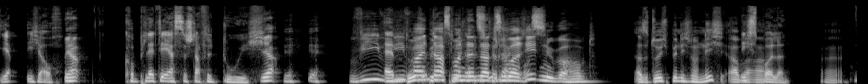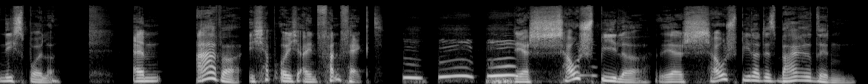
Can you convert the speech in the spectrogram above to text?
Ja, ich auch. Ja. Komplette erste Staffel durch. Ja. Wie, Ähm, wie du- weit du- darf man denn darüber reden überhaupt? Also durch bin ich noch nicht, aber. Nicht spoilern. Äh. Nicht spoilern. Ähm, aber ich habe euch ein Fun Fact. Der Schauspieler, der Schauspieler des Barden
